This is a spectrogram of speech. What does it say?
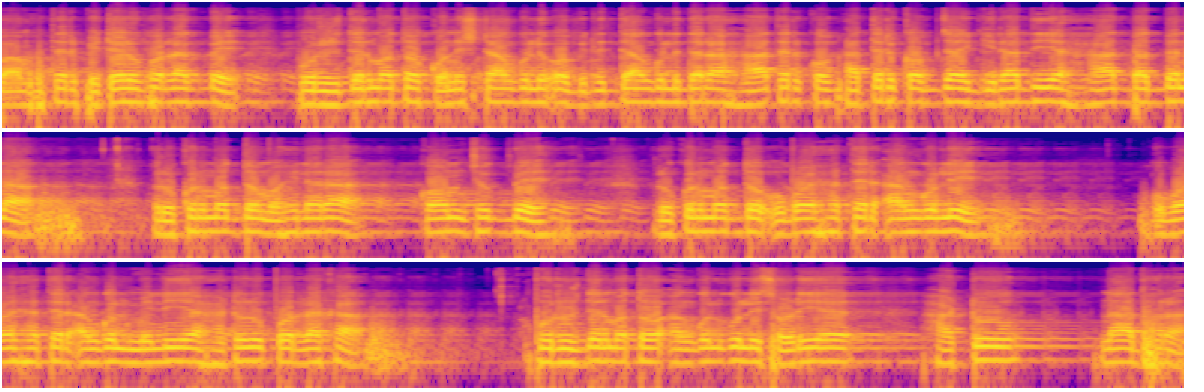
বাম হাতের পিঠের উপর রাখবে, পুরুষদের মতো কনিষ্ঠ আঙ্গুলি ও বৃদ্ধ আঙ্গুলি দ্বারা হাতের হাতের কবজায় গিরা দিয়ে হাত বাঁধবে না। রুকুর মধ্যে মহিলারা কম ঝুঁকবে। রুকুর মধ্যে উভয় হাতের আঙ্গুলি, উভয় হাতের আঙ্গুল মিলিয়ে হাঁটুর উপর রাখা। পুরুষদের মতো আঙ্গুলগুলি ছড়িয়ে হাঁটু না ধরা।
